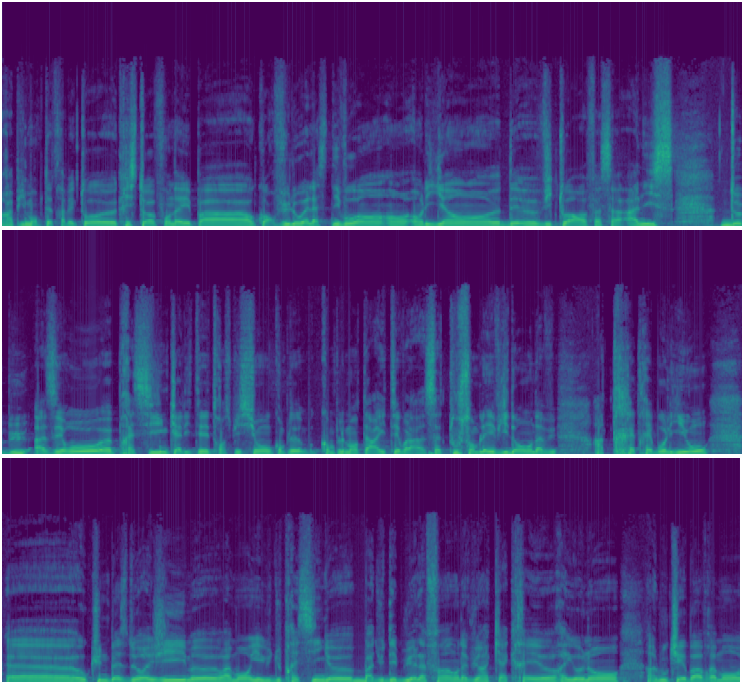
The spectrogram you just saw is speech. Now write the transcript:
rapidement peut-être avec toi Christophe, on n'avait pas encore vu l'OL à ce niveau en, Ligue 1, en, des, victoire face à, Nice, deux buts à zéro, pressing, qualité de transmission, complé complémentarité, voilà, ça tout semblait évident, on a vu un très très beau Lyon, euh, aucune baisse de régime, euh, vraiment il y a eu du pressing euh, bah, du début à la fin, on a vu un Cacré rayonnant, un Loukeba vraiment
